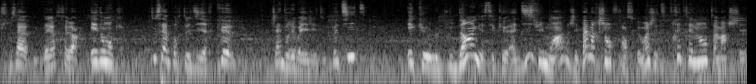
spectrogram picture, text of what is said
Je trouve ça d'ailleurs très bien. Et donc, tout ça pour te dire que j'adorais voyager toute petite. Et que le plus dingue, c'est qu'à 18 mois, j'ai pas marché en France, que moi j'étais très très lente à marcher.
